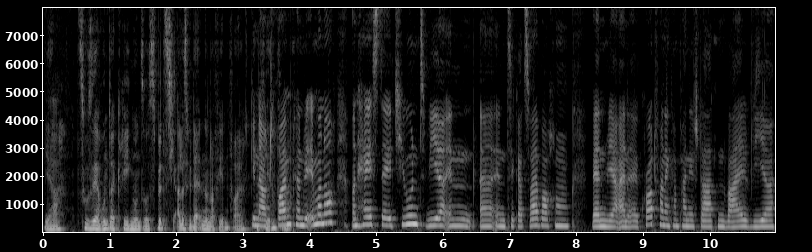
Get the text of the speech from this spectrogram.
ja, zu sehr runterkriegen und so. Es wird sich alles wieder ändern auf jeden Fall. Genau, jeden träumen können wir immer noch. Und hey, stay tuned. Wir in, äh, in circa zwei Wochen werden wir eine Crowdfunding-Kampagne starten, weil wir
